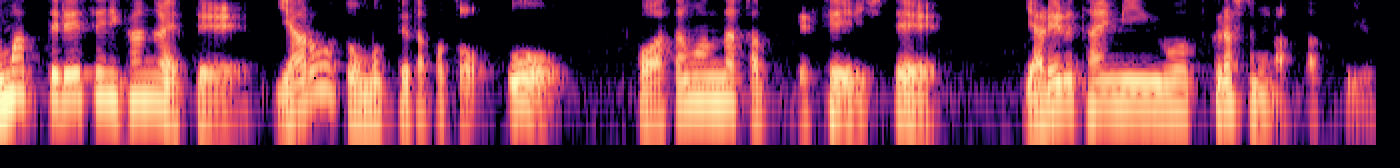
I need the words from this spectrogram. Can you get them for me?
止まって冷静に考えて、やろうと思ってたことを、こう頭の中で整理して、やれるタイミングを作らせてもらったっていう。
